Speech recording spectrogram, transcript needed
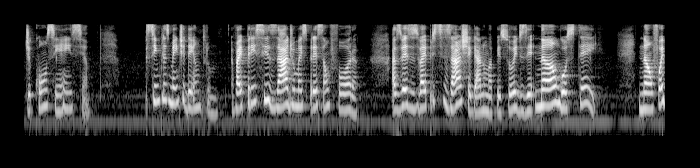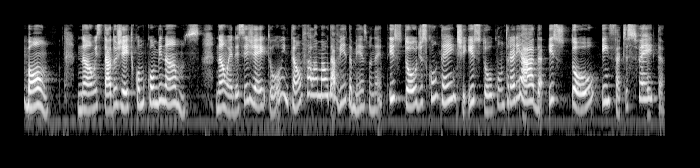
de consciência, simplesmente dentro. Vai precisar de uma expressão fora. Às vezes vai precisar chegar numa pessoa e dizer: "Não gostei. Não foi bom não está do jeito como combinamos. Não é desse jeito. Ou então falar mal da vida mesmo, né? Estou descontente, estou contrariada, estou insatisfeita,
